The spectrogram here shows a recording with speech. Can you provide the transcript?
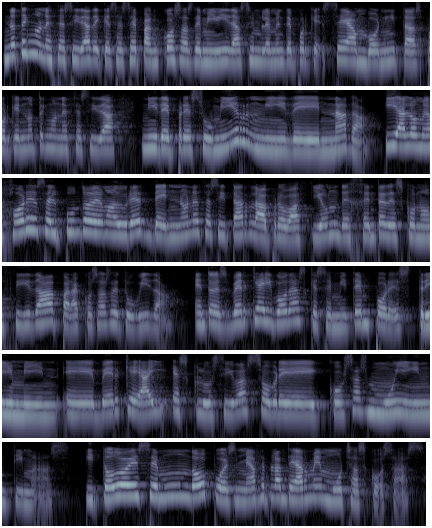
No tengo necesidad de que se sepan cosas de mi vida simplemente porque sean bonitas, porque no tengo necesidad ni de presumir ni de nada. Y a lo mejor es el punto de madurez de no necesitar la aprobación de gente desconocida para cosas de tu vida. Entonces, ver que hay bodas que se emiten por streaming, eh, ver que hay exclusivas sobre cosas muy íntimas, y todo ese mundo pues me hace plantearme muchas cosas.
